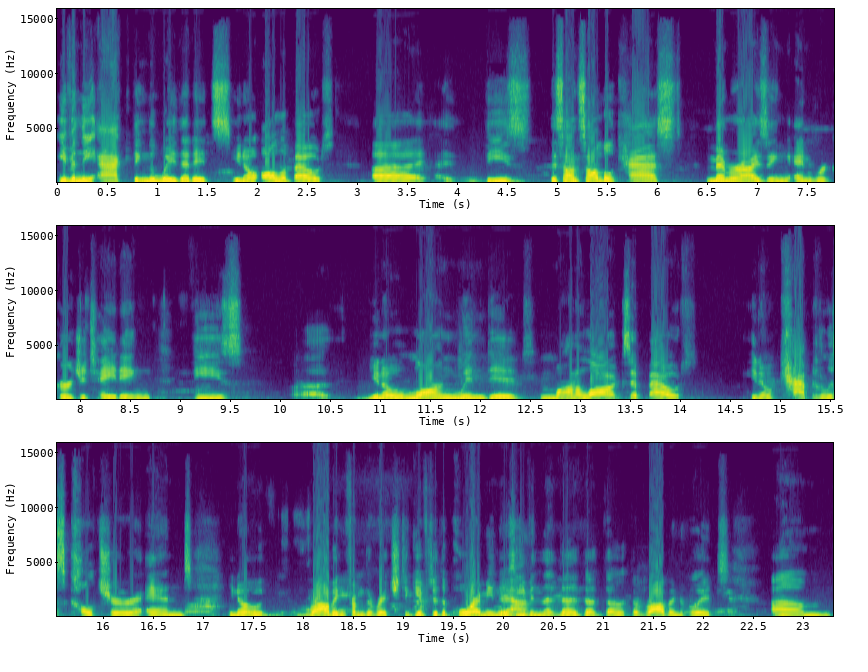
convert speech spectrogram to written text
Even the acting, the way that it's you know all about uh, these this ensemble cast memorizing and regurgitating these uh, you know long-winded monologues about you know capitalist culture and you know robbing from the rich to give to the poor i mean there's Yeah. even the the the, the, the robin hood um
